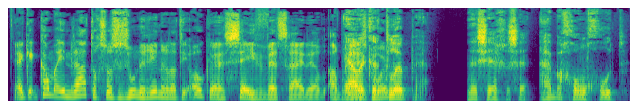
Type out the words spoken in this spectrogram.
Kijk, ik kan me inderdaad toch zo'n seizoen herinneren dat hij ook eh, zeven wedstrijden op, Elke club, dan zeggen ze, hij begon goed.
